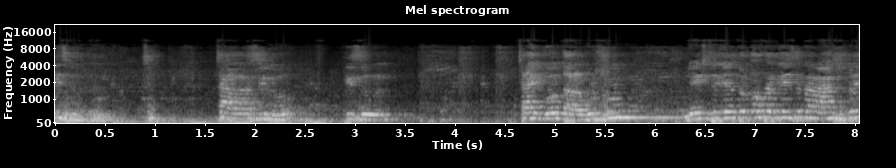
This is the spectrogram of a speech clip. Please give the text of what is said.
কিছু চাওয়া ছিল, কিছু চাইব তারা বসুন। নেক্সট যেহেতু কথা দিয়েছে তারা আসবে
